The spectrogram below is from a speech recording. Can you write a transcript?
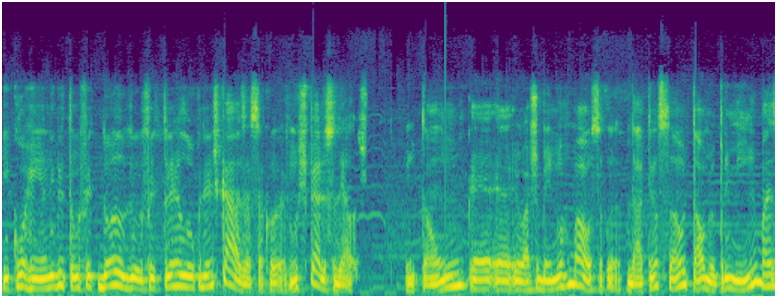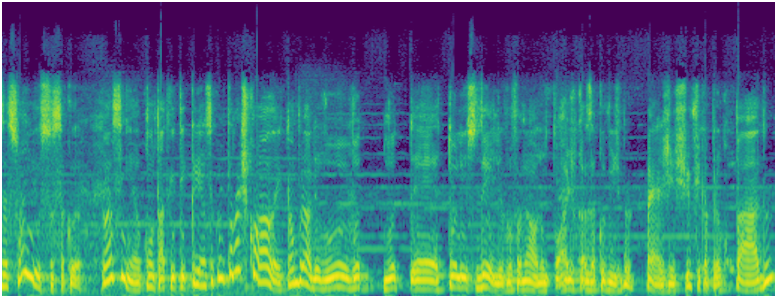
e correndo e gritando feito, do, do, feito três loucos dentro de casa, sacou? Não espero isso delas. Então, é, é, eu acho bem normal, sacou? Dá atenção e tal, meu priminho, mas é só isso, sacou? Então, assim, é o contato que ele tem criança quando ele tá na escola. Então, brother, eu vou, vou, vou é, tolir isso dele. Eu vou falar, não, não pode por causa da Covid. Ué, a gente fica preocupado,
